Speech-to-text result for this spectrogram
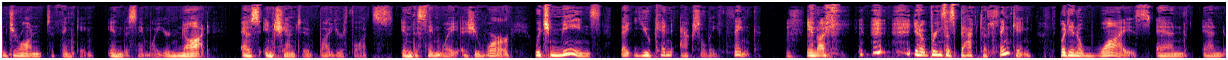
drawn to thinking in the same way. You're not as enchanted by your thoughts in the same way as you were, which means that you can actually think. In a, you know, brings us back to thinking, but in a wise and and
